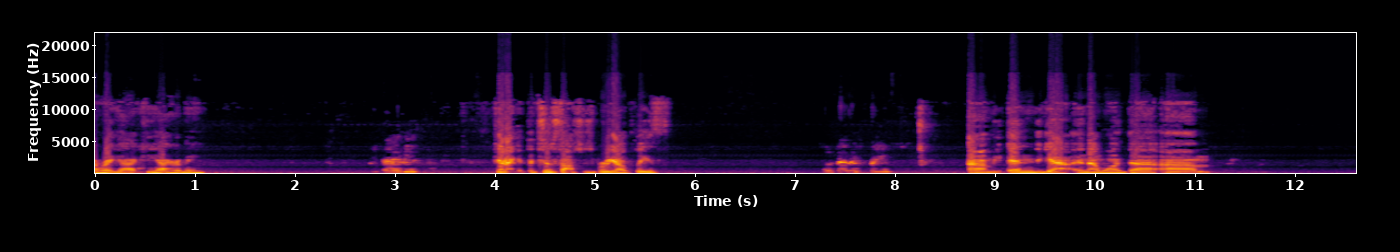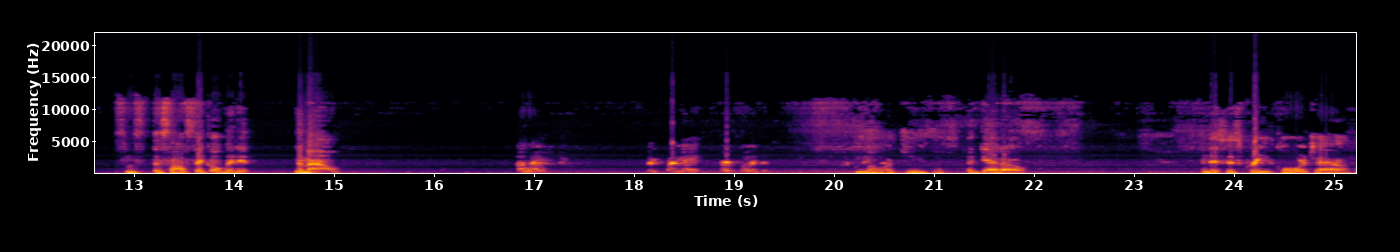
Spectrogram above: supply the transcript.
All right, y'all. Can y'all hear me? Ready? Can I get the two sausage burrito, please? Was that it for you? Um, and yeah, and I want the um some the sauce that go with it, the mal. Okay. 348. First one. Lord Jesus, the ghetto. And this is Creed Core, child.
